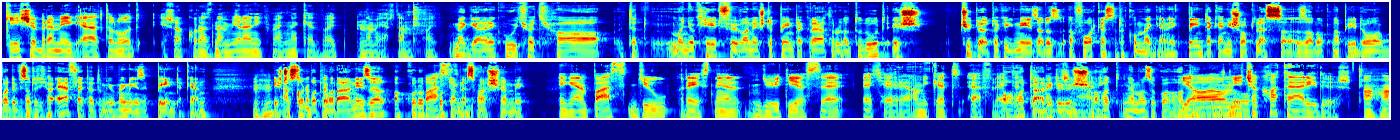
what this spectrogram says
későbbre még eltolod, és akkor az nem jelenik meg neked, vagy nem értem? Vagy... Megjelenik úgy, hogyha tehát mondjuk hétfő van, és te péntekre eltolod a tudót, és csütörtökig nézed az, a forecastot, akkor megjelenik. Pénteken is ott lesz az adott napi dologban, de viszont, hogyha elfelejtettem mondjuk megnézni pénteken, uh-huh. és te szombaton ránézel, akkor ott, ott nem lesz már semmi. Igen, past due résznél gyűjti össze egy helyre, amiket elfelejtettem A határidős, a hat, nem azok a határidős Ja, ami dolgok. csak határidős. Aha.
